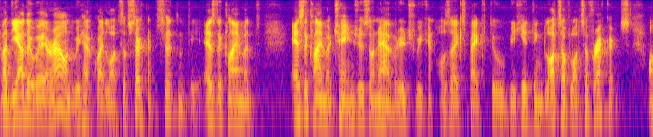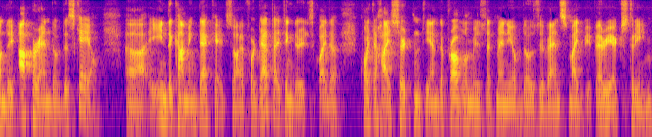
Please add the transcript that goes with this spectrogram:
But the other way around, we have quite lots of certainty. As the climate as the climate changes on average, we can also expect to be hitting lots of lots of records on the upper end of the scale uh, in the coming decades. So for that, I think there is quite a quite a high certainty. And the problem is that many of those events might be very extreme.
